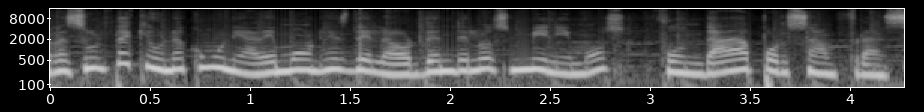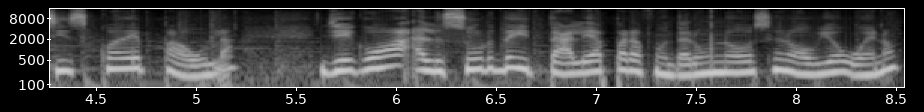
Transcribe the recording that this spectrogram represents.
Resulta que una comunidad de monjes de la Orden de los Mínimos, fundada por San Francisco de Paula, llegó al sur de Italia para fundar un nuevo cenobio, bueno,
